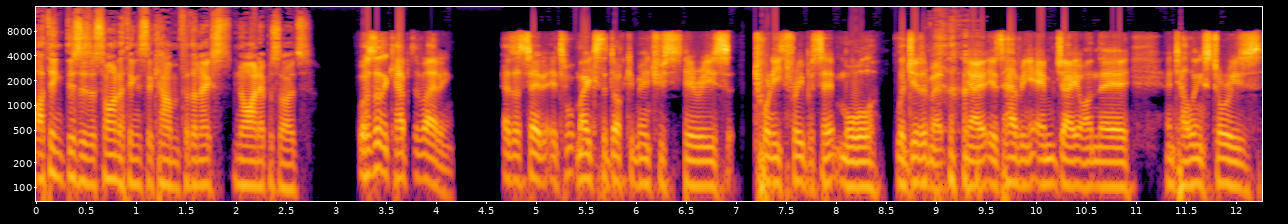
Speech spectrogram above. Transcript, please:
I think this is a sign of things to come for the next nine episodes. Wasn't it captivating? As I said, it's what makes the documentary series 23% more legitimate, you know, is having MJ on there and telling stories.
